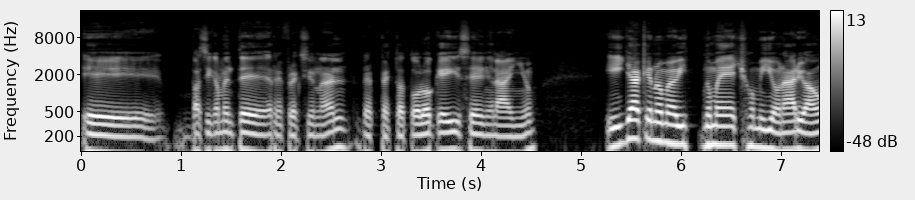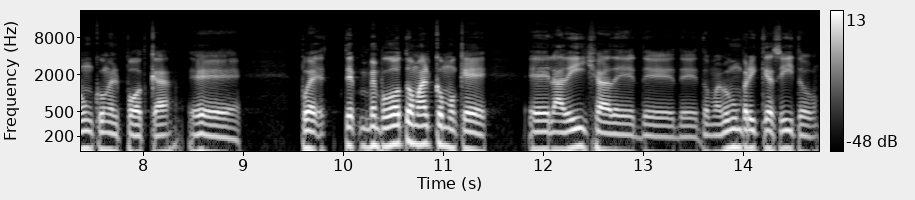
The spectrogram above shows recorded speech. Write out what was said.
eh, básicamente reflexionar respecto a todo lo que hice en el año. Y ya que no me, no me he hecho millonario aún con el podcast, eh, pues me puedo tomar como que la dicha de, de, de, tomarme un breakcito,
